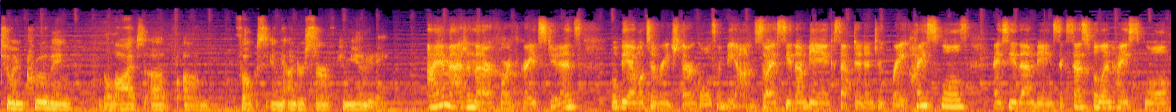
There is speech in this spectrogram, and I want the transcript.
to improving the lives of um, folks in the underserved community. I imagine that our fourth grade students will be able to reach their goals and beyond. So I see them being accepted into great high schools. I see them being successful in high school,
